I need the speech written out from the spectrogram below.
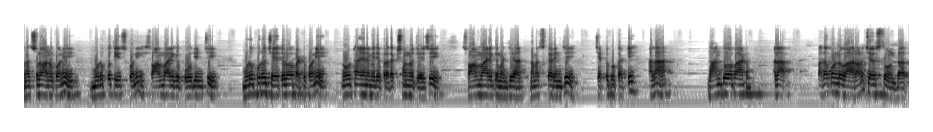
మనస్సులో అనుకొని ముడుపు తీసుకొని స్వామివారికి పూజించి ముడుపును చేతిలో పట్టుకొని నూట ఎనిమిది ప్రదక్షిణలు చేసి స్వామివారికి మంచిగా నమస్కరించి చెట్టుకు కట్టి అలా దాంతోపాటు అలా పదకొండు వారాలు చేస్తూ ఉంటారు.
